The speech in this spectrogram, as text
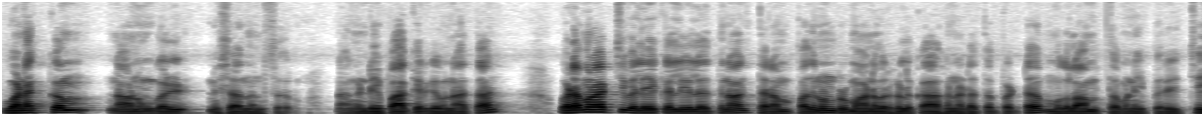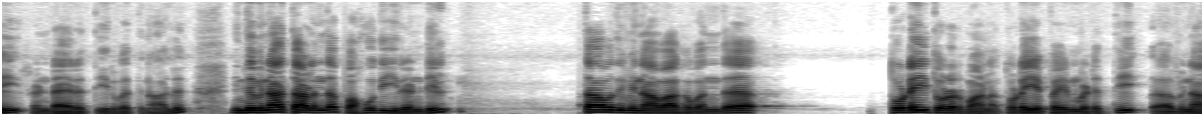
வணக்கம் நான் உங்கள் நிஷாந்தன் சார். நாங்கள் இன்றைய பார்க்கிற வினாத்தால் வடமராட்சி வலய கல்வி நிலையத்தினால் தரம் பதினொன்று மாணவர்களுக்காக நடத்தப்பட்ட முதலாம் தவணை பரீட்சை ரெண்டாயிரத்தி இருபத்தி நாலு. இந்த வினாத்தாள் இந்த பகுதி இரண்டில் பத்தாவது வினாவாக வந்த தொடை தொடர்பான தொடையை பயன்படுத்தி வினா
